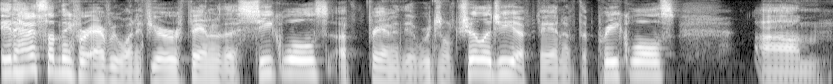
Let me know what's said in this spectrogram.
it has something for everyone. If you're a fan of the sequels, a fan of the original trilogy, a fan of the prequels, um,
